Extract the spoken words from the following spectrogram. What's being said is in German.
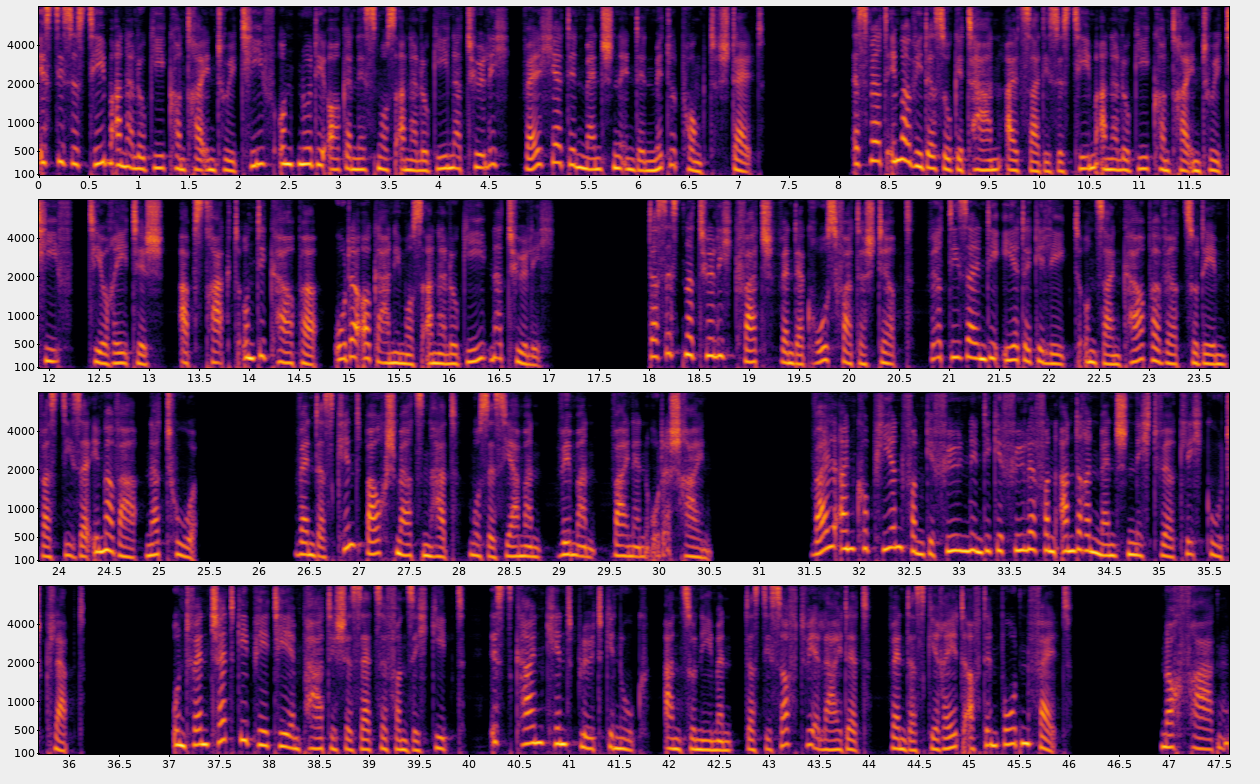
Ist die Systemanalogie kontraintuitiv und nur die Organismusanalogie natürlich, welche den Menschen in den Mittelpunkt stellt? Es wird immer wieder so getan, als sei die Systemanalogie kontraintuitiv, theoretisch, abstrakt und die Körper- oder Organimusanalogie natürlich. Das ist natürlich Quatsch, wenn der Großvater stirbt, wird dieser in die Erde gelegt und sein Körper wird zu dem, was dieser immer war, Natur. Wenn das Kind Bauchschmerzen hat, muss es jammern, wimmern, weinen oder schreien. Weil ein Kopieren von Gefühlen in die Gefühle von anderen Menschen nicht wirklich gut klappt. Und wenn ChatGPT empathische Sätze von sich gibt, ist kein Kind blöd genug, anzunehmen, dass die Software leidet, wenn das Gerät auf den Boden fällt. Noch Fragen?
